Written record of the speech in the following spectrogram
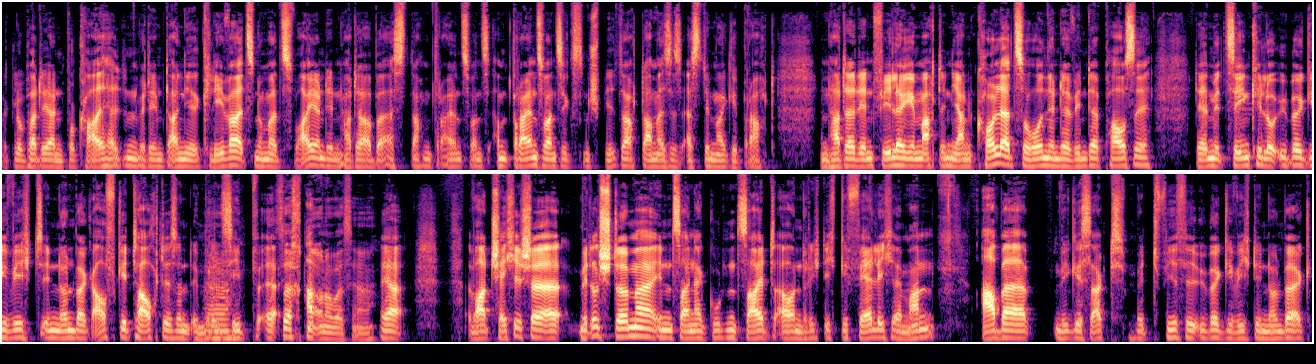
Der Club hatte ja einen Pokalhelden mit dem Daniel Klever als Nummer zwei und den hat er aber erst nach dem 23, am 23. Spieltag damals das erste Mal gebracht. Dann hat er den Fehler gemacht, den Jan Koller zu holen in der Winterpause, der mit 10 Kilo Übergewicht in Nürnberg aufgetaucht ist und im ja, Prinzip. Äh, sagt man auch noch was, ja. Ja, war tschechischer Mittelstürmer in seiner guten Zeit, auch ein richtig gefährlicher Mann. Aber wie gesagt, mit viel, viel Übergewicht in Nürnberg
